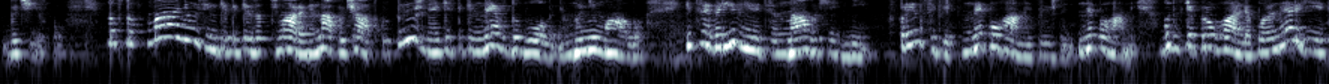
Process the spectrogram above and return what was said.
вечірку. Тобто манюсінькі такі затьмарені на початку тижня, якісь такі невдоволення, мені мало. І це вирівнюється на вихідні. В принципі, непоганий тиждень, непоганий. Буде таке провалля по енергії,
